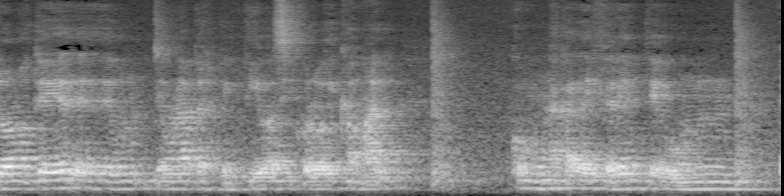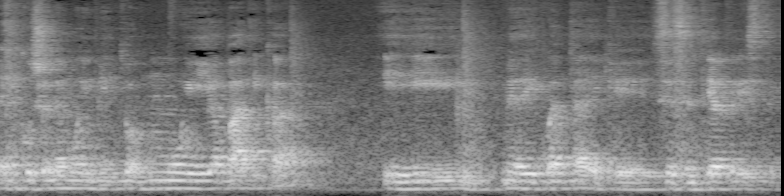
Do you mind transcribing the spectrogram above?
lo noté desde una perspectiva psicológica mal, como una cara diferente, una ejecución de movimientos muy apática y me di cuenta de que se sentía triste.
